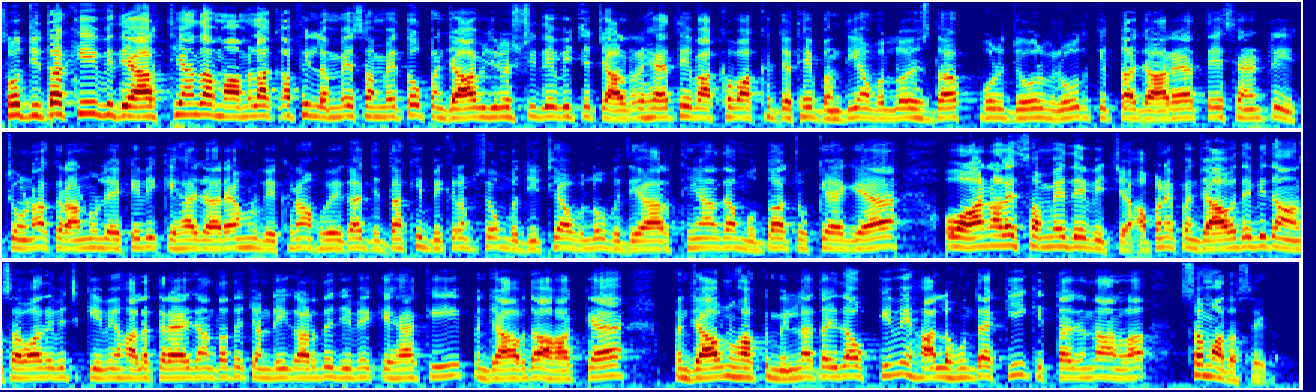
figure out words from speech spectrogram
ਸੋ ਜਿੱਦਾਂ ਕਿ ਵਿਦਿਆਰਥੀਆਂ ਦਾ ਮਾਮਲਾ ਕਾਫੀ ਲੰਮੇ ਸਮੇਂ ਤੋਂ ਪੰਜਾਬ ਯੂਨੀਵਰਸਿਟੀ ਦੇ ਵਿੱਚ ਚੱਲ ਰਿਹਾ ਹੈ ਤੇ ਵੱਖ-ਵੱਖ ਜਥੇਬੰਦੀਆਂ ਵੱਲੋਂ ਇਸ ਦਾ ਪੁਰਜ਼ੋਰ ਵਿਰੋਧ ਕੀਤਾ ਜਾ ਰਿਹਾ ਤੇ ਸੈਨੇਟਰੀ ਚੋਣਾਂ ਕਰਾਉਣ ਨੂੰ ਲੈ ਕੇ ਵੀ ਕਿਹਾ ਜਾ ਰਿਹਾ, ਹੁਣ ਵੇਖਣਾ ਹੋਵੇਗਾ। ਜਿੱਦਾਂ ਕਿ ਵਿਕਰਮ ਸਿੰਘ ਮਜੀਠੀਆ ਵੱਲੋਂ ਵਿਦਿਆਰਥੀਆਂ ਦਾ ਮੁੱਦਾ ਚੁੱਕਿਆ ਗਿਆ ਉਹ ਆਉਣ ਵਾਲੇ ਸਮੇਂ ਦੇ ਵਿੱਚ ਆਪਣੇ ਪੰਜਾਬ ਦੇ ਵਿਧਾਨ ਸਭਾ ਦੇ ਵਿੱਚ ਕਿਵੇਂ ਹੱਲ ਕਰਾਇਆ ਜਾਂਦਾ ਤੇ ਚੰਡੀਗੜ੍ਹ ਦੇ ਜਿਵੇਂ ਕਿਹਾ ਕਿ ਪੰਜਾਬ ਦਾ ਹੱਕ ਹੈ, ਪੰਜਾਬ ਨੂੰ ਹੱਕ ਮਿਲਣਾ ਚਾਹੀਦਾ, ਉਹ ਕਿਵੇਂ ਹੱਲ ਹੁੰਦਾ, ਕੀ ਕੀਤਾ ਜਾਂਦਾ, ਆਉਣ ਵਾਲਾ ਸਮਾਂ ਦੱਸੇਗਾ।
